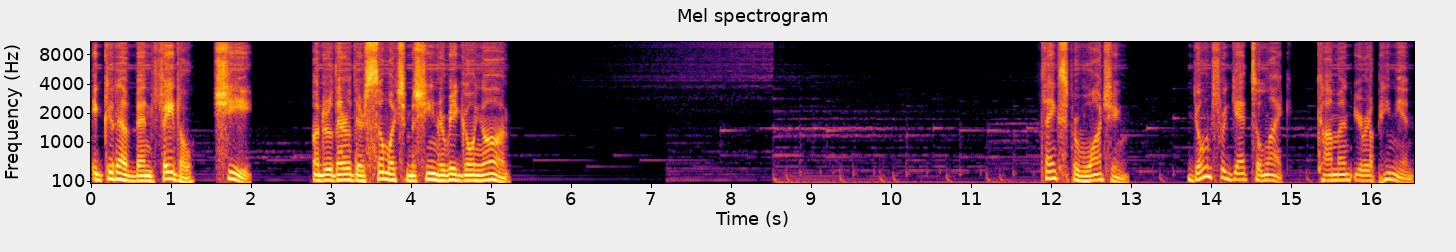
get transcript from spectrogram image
It could have been fatal, she. Under there there's so much machinery going on. Thanks for watching. Don't forget to like, comment your opinion,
